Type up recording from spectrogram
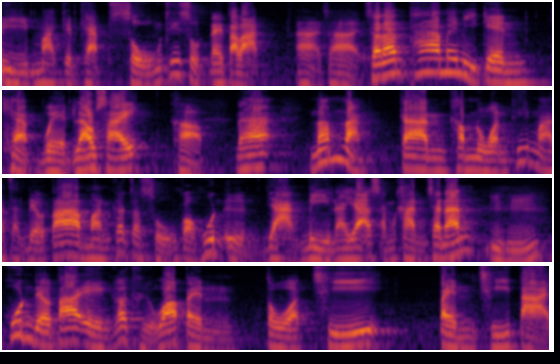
มี Market Cap สูงที่สุดในตลาด อ่าใช่ฉะนั้นถ้าไม่มีเกณฑ์แคปเวทแล้วไซส์ครับ นะฮะน้ำหนักการคำนวณที่มาจากเดลต้ามันก็จะสูงกว่าหุ้นอื่น อย่างมีนัยสำคัญ ฉะนั้นอือหือ หุ้นเดลต้าเองก็ถือว่าเป็นตัวชี้เป็นชี้ตาย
